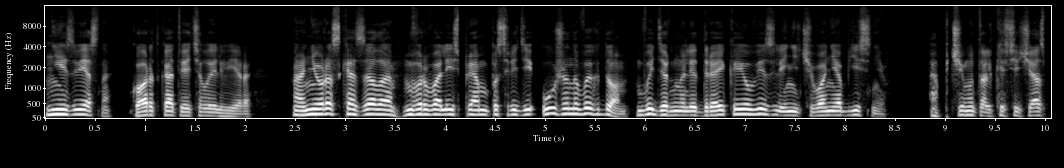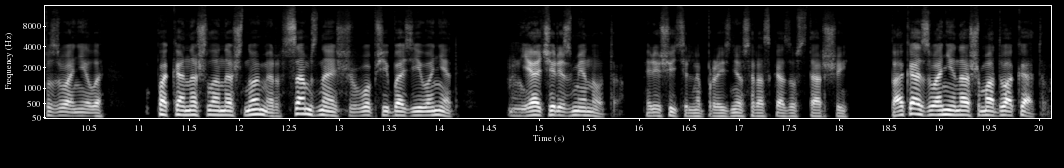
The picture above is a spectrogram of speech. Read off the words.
«Неизвестно», — коротко ответила Эльвира. Аню рассказала, ворвались прямо посреди ужина в их дом, выдернули Дрейка и увезли, ничего не объяснив. «А почему только сейчас позвонила?» «Пока нашла наш номер, сам знаешь, в общей базе его нет». «Я через минуту», — решительно произнес рассказов старший. Пока звони нашему адвокату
